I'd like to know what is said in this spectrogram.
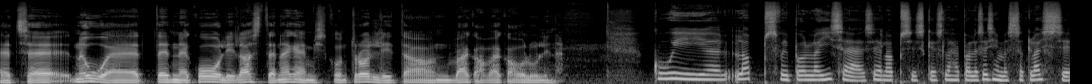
et see nõue, et enne kooli laste nägemist kontrollida, on väga-väga oluline. Kui laps võib-olla ise, see laps siis, kes läheb alles esimesse klassi,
